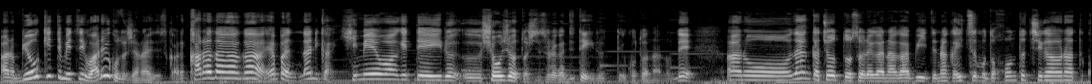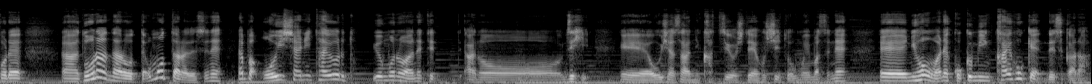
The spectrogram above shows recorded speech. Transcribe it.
あの、病気って別に悪いことじゃないですかね。体がやっぱり何か悲鳴を上げている症状としてそれが出ているっていうことなので、あのー、なんかちょっとそれが長引いて、なんかかいつもとほんと違うなって、これ、あどうなんだろうって思ったらですね、やっぱお医者に頼るというものはね、てあのー、ぜひ、えー、お医者さんに活用してほしいと思いますね。えー、日本はね、国民皆保険ですから、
